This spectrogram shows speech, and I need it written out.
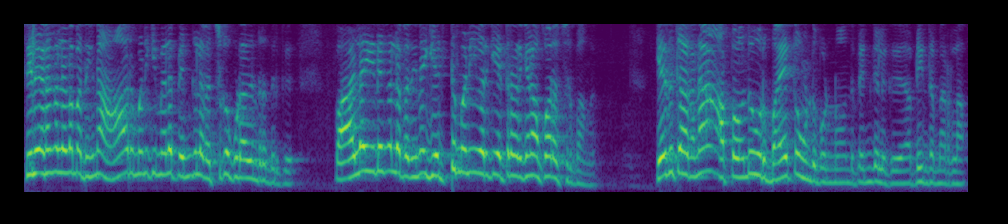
சில இடங்கள்லாம் பார்த்தீங்கன்னா ஆறு மணிக்கு மேலே பெண்களை வச்சுக்க கூடாதுன்றது இருக்குது பல இடங்களில் பார்த்தீங்கன்னா எட்டு மணி வரைக்கும் எட்டரை வரைக்கும் உட்கார வச்சிருப்பாங்க. எதுக்காகனா அப்போ வந்து ஒரு பயத்தை உண்டு பண்ணும் அந்த பெண்களுக்கு அப்படின்ற மாதிரிலாம்.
